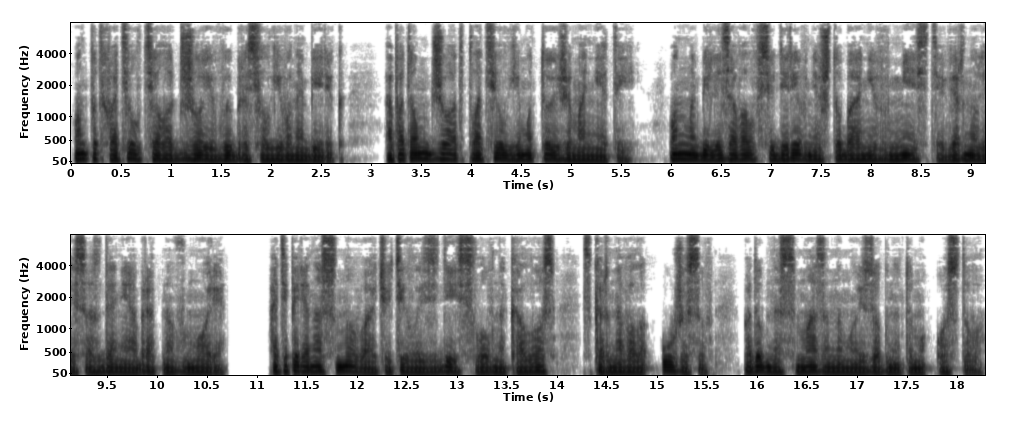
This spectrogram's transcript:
Он подхватил тело Джо и выбросил его на берег. А потом Джо отплатил ему той же монетой. Он мобилизовал всю деревню, чтобы они вместе вернули создание обратно в море. А теперь она снова очутилась здесь, словно колосс с карнавала ужасов, подобно смазанному изогнутому остову.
